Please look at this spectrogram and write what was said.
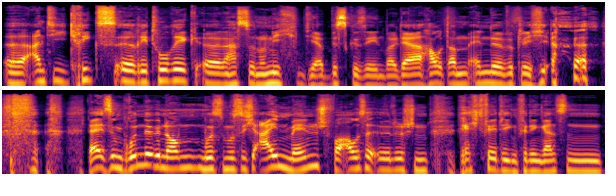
äh, Antikriegsrhetorik, äh, dann hast du noch nicht die Abyss gesehen, weil der haut am Ende wirklich. da ist im Grunde genommen muss muss sich ein Mensch vor Außerirdischen rechtfertigen für den ganzen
